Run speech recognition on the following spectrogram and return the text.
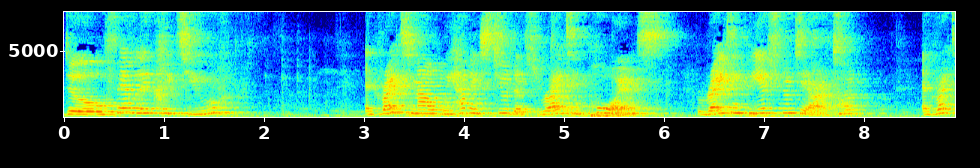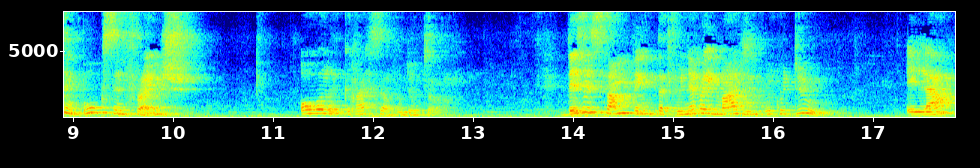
de faire l'écriture. And right now we're having students writing poems, writing pièces de théâtre, and writing books in French, all grâce à vous, docteur. This is something that we never imagined we could do. Et là,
